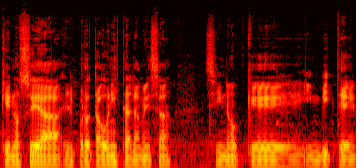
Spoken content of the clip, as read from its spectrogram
que no sea el protagonista de la mesa, sino que invite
